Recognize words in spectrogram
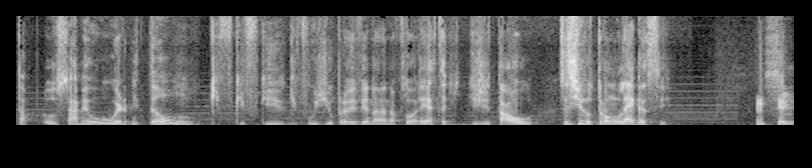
Tá, sabe o ermitão que, que, que, que fugiu pra viver na, na floresta di- digital? Vocês assistiram o Tron Legacy? Sim.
